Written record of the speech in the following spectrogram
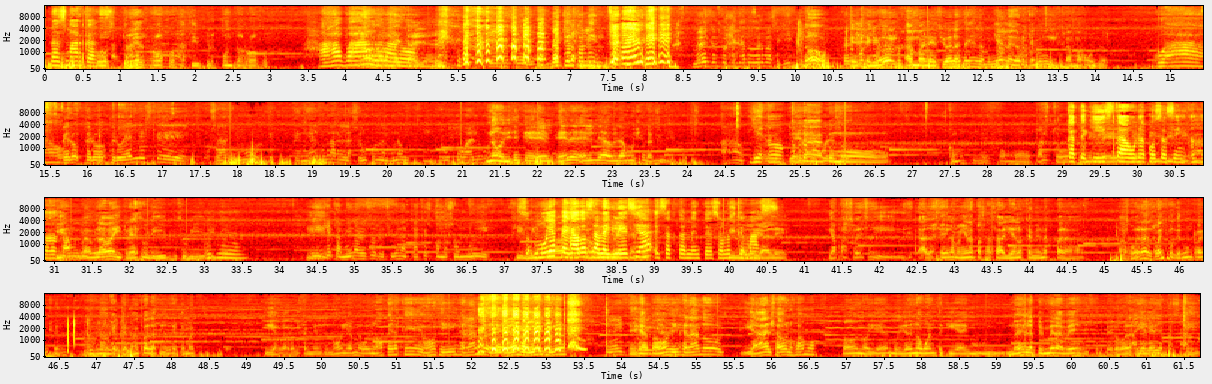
Las marcas. los tres rojos, así, tres puntos rojos. Ah, No, no, me bárbaro. calla. Vete, Antolín. Vete, Antolín, ya no duermas aquí. No, ¿Pero el señor amaneció a las 6 de la mañana, agarró el camión y jamás volvió. Wow. Pero, pero, pero él, este, o sea, tuvo, que tenía alguna relación con alguna un grupo o algo. No, dicen que él, él, él le habla mucho de la Biblia. Ah, ok. Y- ah, Yo creo que Era por eso- como, ¿cómo que es? Como pastor. Catequista, una cosa sí, así, sí. ajá. Y hablaba y traía su libro, su Biblia. y todo. Ujú. Y que también a veces reciben ataques cuando son muy... sí, Son muy apegados a la iglesia, exactamente, son los Y que más. Ya, le- ya pasó eso y a las 6 de la mañana pasaban, salían los camiones para afuera del rancho, porque era un rancho, ¿no? A Catemaco, a la ciudad de Catemaco. Y agarró el camión y dice, no, ya me voy, no, espérate, vamos a seguir jalando. Dije, vamos a seguir jalando, ya el sábado nos vamos. No, no, ya no, yo no aguanto aquí, no es la primera vez, dice, pero ahora Ah, sí, ya pasado. sí,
